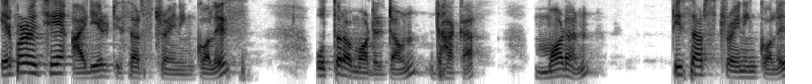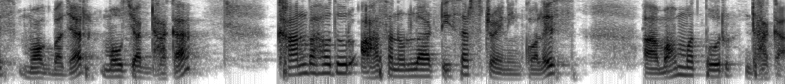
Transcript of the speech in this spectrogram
এরপর রয়েছে ideal teachers training college, Uttara model town, Dhaka. Modern teachers training college, Moghbazar, Mouchak, Dhaka. Khan Bahadur Ahsanullah teachers training college Mohammadpur, Dhaka.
